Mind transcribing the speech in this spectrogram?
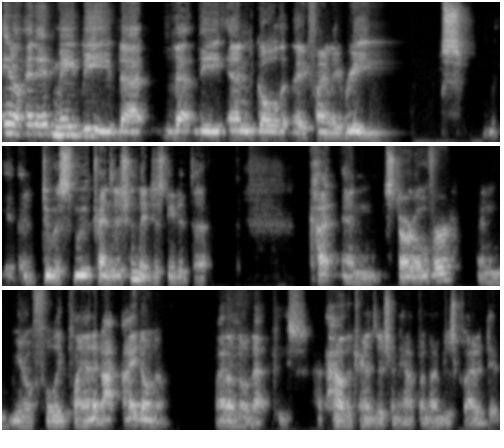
you know and it may be that that the end goal that they finally reach do a smooth transition they just needed to cut and start over and you know fully plan it. I, I don't know. I don't know that piece how the transition happened. I'm just glad it did.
